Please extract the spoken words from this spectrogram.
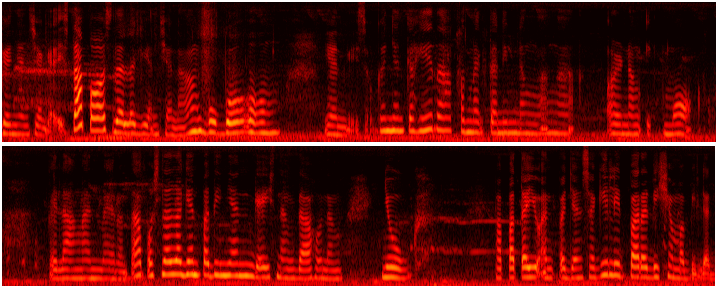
ganyan siya guys. Tapos lalagyan siya ng bubong. Yan guys. So ganyan kahirap pag nagtanim ng nga or ng ikmo. Kailangan meron. Tapos lalagyan pa din yan guys ng dahon ng nyug papatayuan pa dyan sa gilid para di siya mabilad.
